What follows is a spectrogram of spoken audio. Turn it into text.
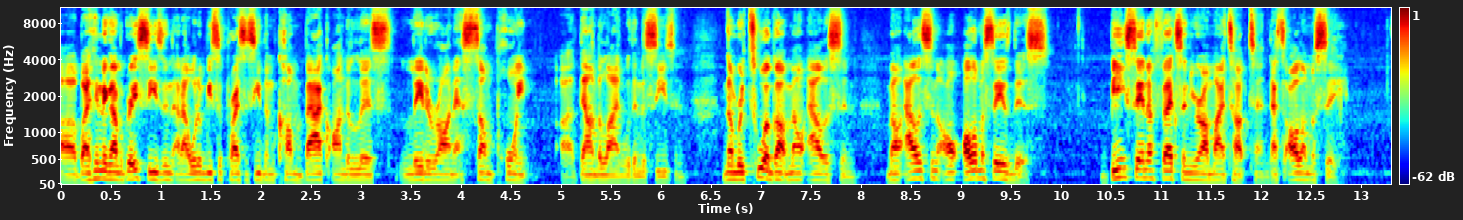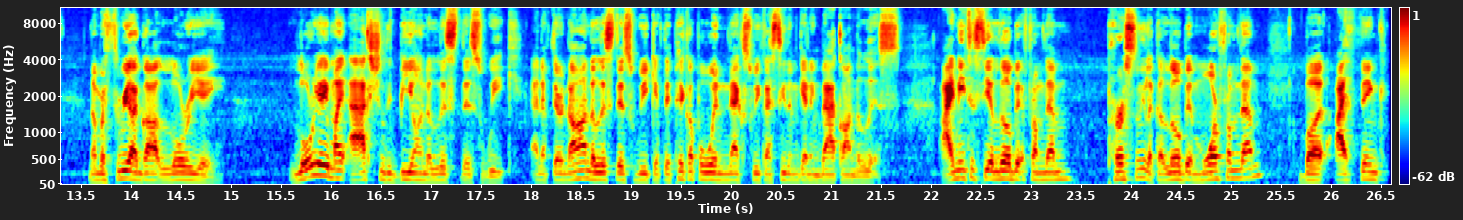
Uh, but I think they're going to have a great season, and I wouldn't be surprised to see them come back on the list later on at some point uh, down the line within the season. Number two, I got Mount Allison. Mount Allison, all, all I'm to say is this beat St. FX and you're on my top 10. That's all I'm to say. Number three, I got Laurier. Laurier might actually be on the list this week. And if they're not on the list this week, if they pick up a win next week, I see them getting back on the list. I need to see a little bit from them personally, like a little bit more from them. But I think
